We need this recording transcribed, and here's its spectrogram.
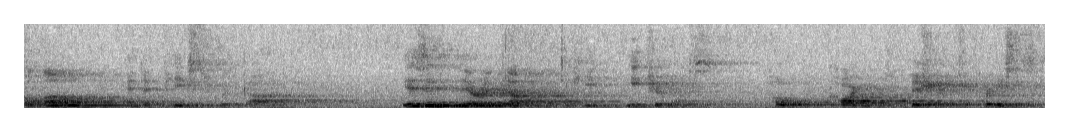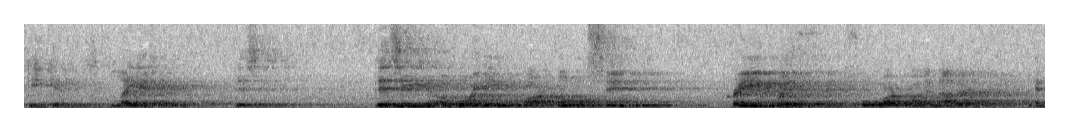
alone and at peace with God, Isn't there enough to keep each of us, pope, cardinals, bishops, priests, deacons, laity, busy? Busy avoiding our own sin, praying with for one another, and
